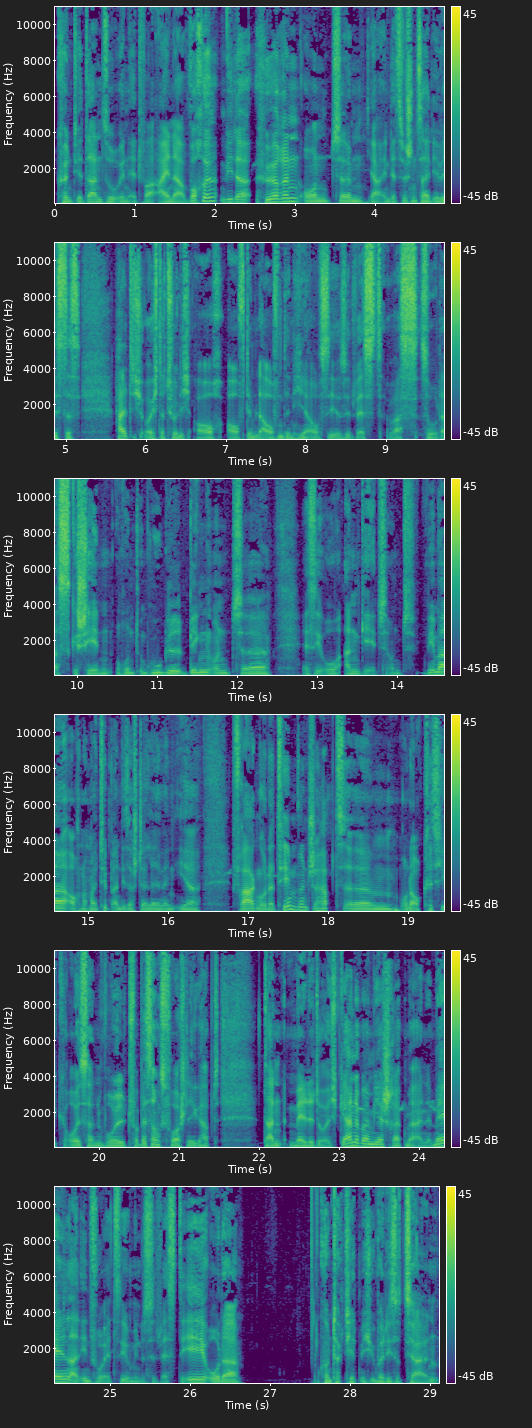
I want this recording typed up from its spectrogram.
könnt ihr dann so in etwa einer Woche wieder hören. Und ähm, ja, in der Zwischenzeit, ihr wisst es, halte ich euch natürlich auch auf dem Laufenden hier auf SEO Südwest, was so das Geschehen rund um Google, Bing und äh, SEO angeht. Und wie immer auch noch mein Tipp an dieser Stelle, wenn ihr Fragen oder Themenwünsche habt ähm, oder auch Kritik äußern wollt, Verbesserungsvorschläge habt, dann meldet euch gerne bei mir, schreibt mir eine Mail an info.seo-südwest.de oder kontaktiert mich über die sozialen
